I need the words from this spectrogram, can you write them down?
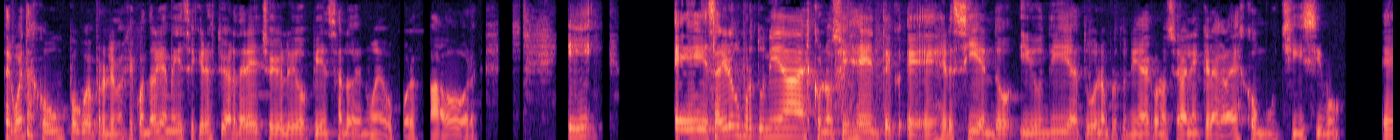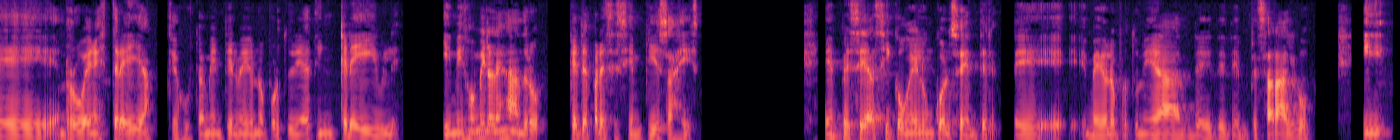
te cuentas con un poco de problemas, que cuando alguien me dice quiero estudiar derecho, yo le digo piénsalo de nuevo, por favor. Y eh, salieron oportunidades, conocí gente eh, ejerciendo y un día tuve la oportunidad de conocer a alguien que le agradezco muchísimo, eh, Rubén Estrella, que justamente él me dio una oportunidad increíble y me dijo, mira Alejandro, ¿qué te parece si empiezas esto? Empecé así con él un call center, me dio la oportunidad de empezar algo y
